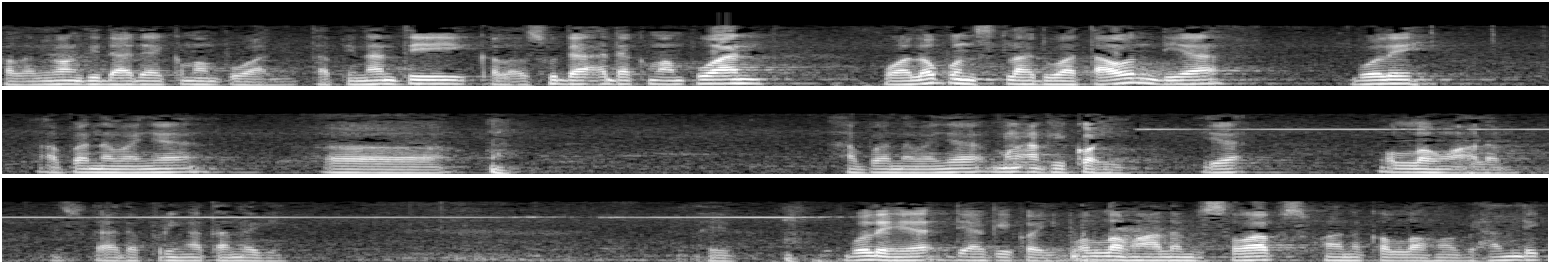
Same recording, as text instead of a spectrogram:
kalau memang tidak ada kemampuan. Tapi nanti kalau sudah ada kemampuan, walaupun setelah dua tahun dia boleh apa namanya uh, apa namanya mengakikohi, ya. Wallahu alam. Sudah ada peringatan lagi. Boleh ya diakikohi. Wallahu alam bisawab. Subhanakallahumma bihamdik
